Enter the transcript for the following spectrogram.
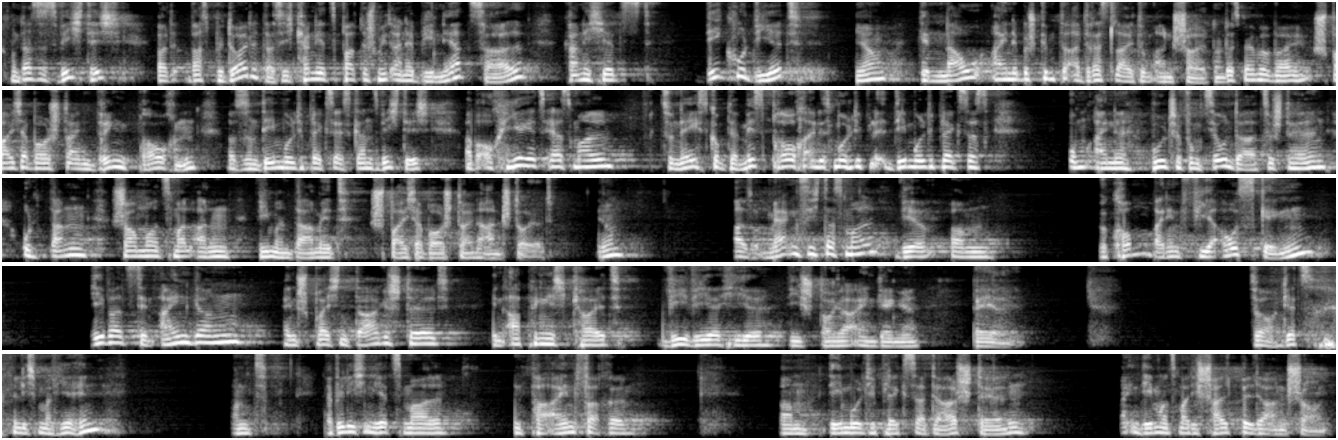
Und das ist wichtig, weil was bedeutet das? Ich kann jetzt praktisch mit einer Binärzahl, kann ich jetzt dekodiert ja, genau eine bestimmte Adressleitung anschalten. Und das werden wir bei Speicherbausteinen dringend brauchen. Also ein Demultiplexer ist ganz wichtig. Aber auch hier jetzt erstmal, zunächst kommt der Missbrauch eines Demultiplexers um eine boolsche Funktion darzustellen. Und dann schauen wir uns mal an, wie man damit Speicherbausteine ansteuert. Ja? Also merken Sie sich das mal. Wir ähm, bekommen bei den vier Ausgängen jeweils den Eingang entsprechend dargestellt in Abhängigkeit, wie wir hier die Steuereingänge wählen. So, und jetzt will ich mal hier hin und da will ich Ihnen jetzt mal ein paar einfache ähm, Demultiplexer darstellen, indem wir uns mal die Schaltbilder anschauen.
